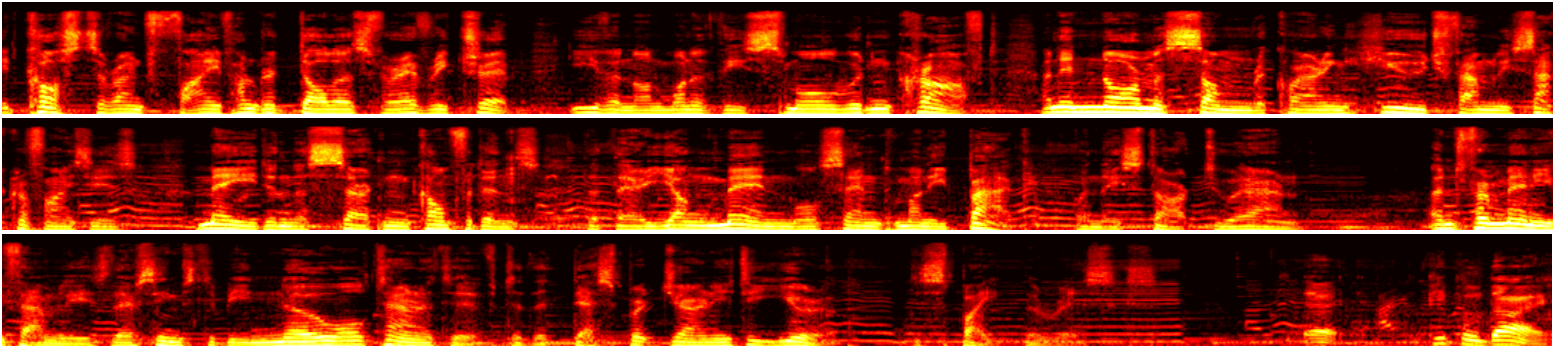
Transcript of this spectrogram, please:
It costs around $500 for every trip, even on one of these small wooden craft, an enormous sum requiring huge family sacrifices, made in the certain confidence that their young men will send money back when they start to earn. And for many families, there seems to be no alternative to the desperate journey to Europe, despite the risks. Uh, people die.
